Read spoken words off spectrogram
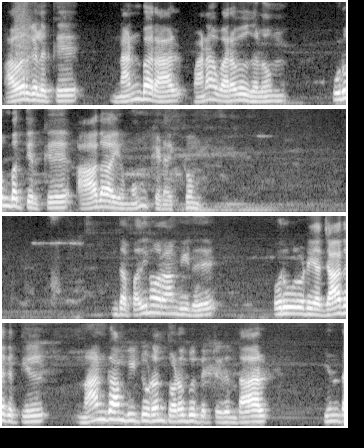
அவர்களுக்கு நண்பரால் பண வரவுகளும் குடும்பத்திற்கு ஆதாயமும் கிடைக்கும். இந்த பதினோராம் வீடு ஒருவருடைய ஜாதகத்தில் நான்காம் வீட்டுடன் தொடர்பு பெற்றிருந்தால் இந்த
